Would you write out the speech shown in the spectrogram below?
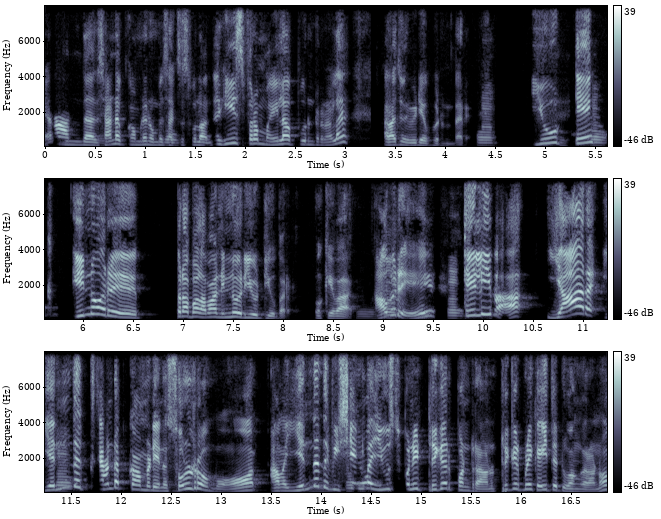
ஏன்னா அந்த ஸ்டாண்டப் காமெடி ரொம்ப சக்சஸ்ஃபுல்லா இருந்துச்சு ஹீஸ் ஃப்ரம் மயிலாப்பூர்ன்றனால கலாச்சி ஒரு வீடியோ போட்டிருந்தாரு. யூ டேக் இன்னொரு பிரபலமான இன்னொரு யூடியூபர் ஓகேவா? அவரு. தெளிவா யார எந்த ஸ்டாண்டப் காமெடியனை சொல்றோமோ அவன் எந்தெந்த விஷயங்களை யூஸ் பண்ணி ட்ரிகர் பண்றானோ ட்ரிகர் பண்ணி கை தட்டு வாங்குறானோ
